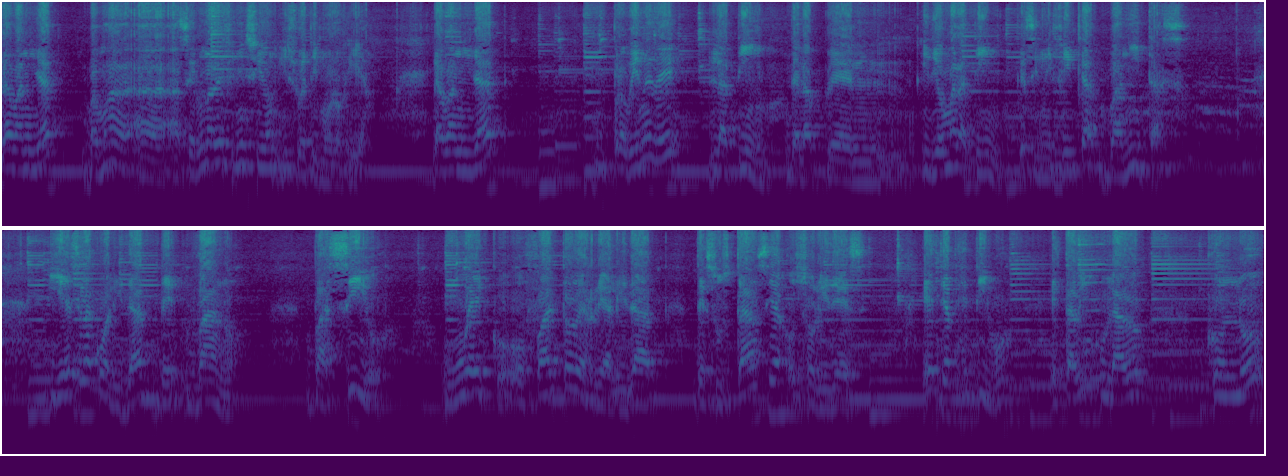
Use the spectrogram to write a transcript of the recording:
La vanidad, vamos a, hacer una definición y su etimología. La vanidad proviene de latín, del idioma latín, que significa vanitas. Y es la cualidad de vano, vacío, hueco o falto de realidad, de sustancia o solidez. Este adjetivo está vinculado con lo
